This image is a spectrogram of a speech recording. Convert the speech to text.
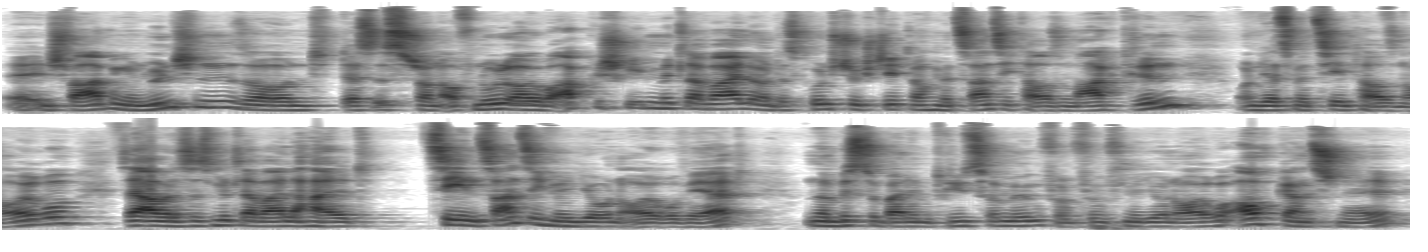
äh, in Schwabing in München. So, und das ist schon auf 0 Euro abgeschrieben mittlerweile und das Grundstück steht noch mit 20.000 Mark drin und jetzt mit 10.000 Euro. Ja, aber das ist mittlerweile halt 10, 20 Millionen Euro wert. Und dann bist du bei einem Betriebsvermögen von 5 Millionen Euro auch ganz schnell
